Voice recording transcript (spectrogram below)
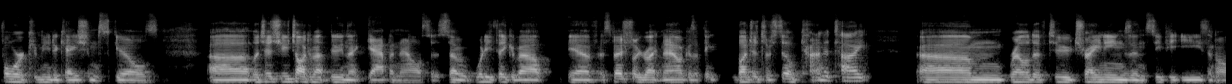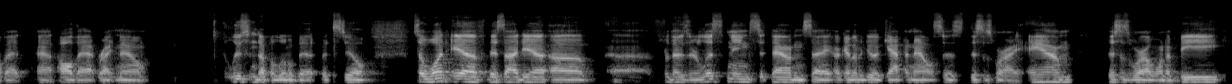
for communication skills, uh, Leticia, you talked about doing that gap analysis. So what do you think about if, especially right now, because I think budgets are still kind of tight um, relative to trainings and CPEs and all that, uh, all that right now loosened up a little bit, but still. So, what if this idea of, uh, for those that are listening, sit down and say, okay, let me do a gap analysis. This is where I am. This is where I want to be.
